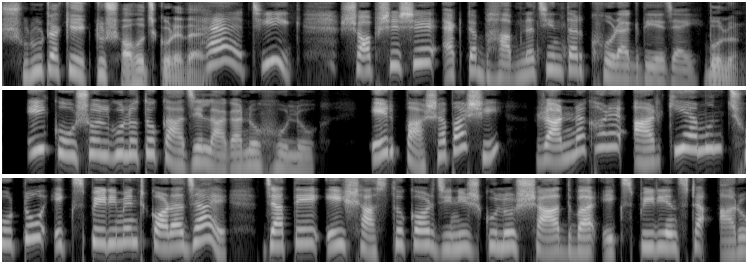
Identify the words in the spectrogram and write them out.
শুরুটাকে একটু সহজ করে দেয়। হ্যাঁ ঠিক। সবশেষে একটা ভাবনা চিন্তার খোরাক দিয়ে যায় বলুন। এই কৌশলগুলো তো কাজে লাগানো হলো। এর পাশাপাশি রান্নাঘরে আর কি এমন ছোট এক্সপেরিমেন্ট করা যায় যাতে এই স্বাস্থ্যকর জিনিসগুলোর স্বাদ বা এক্সপিরিয়েন্সটা আরও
